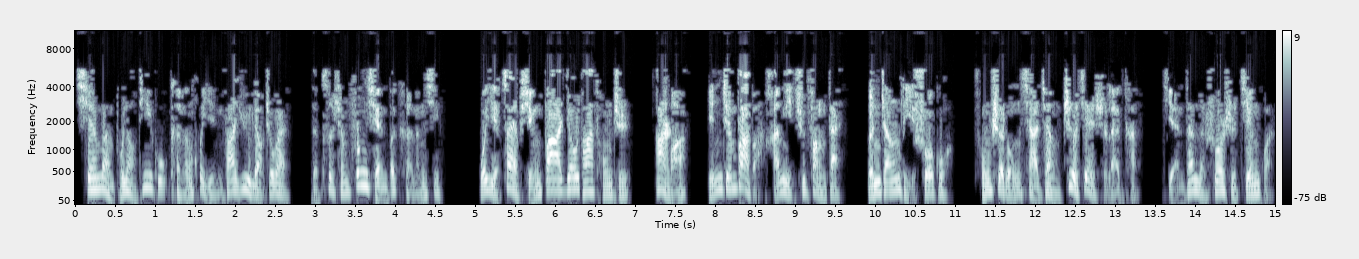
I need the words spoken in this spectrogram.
千万不要低估可能会引发预料之外。的自身风险的可能性，我也在评八幺八通知二娃银监爸爸喊你去放贷。文章里说过，从社融下降这件事来看，简单的说是监管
